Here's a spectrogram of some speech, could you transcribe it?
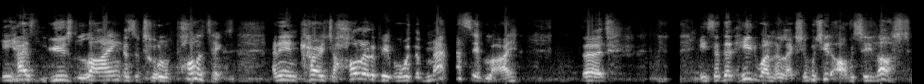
He has used lying as a tool of politics. And he encouraged a whole lot of people with a massive lie that he said that he'd won an election, which he'd obviously lost.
